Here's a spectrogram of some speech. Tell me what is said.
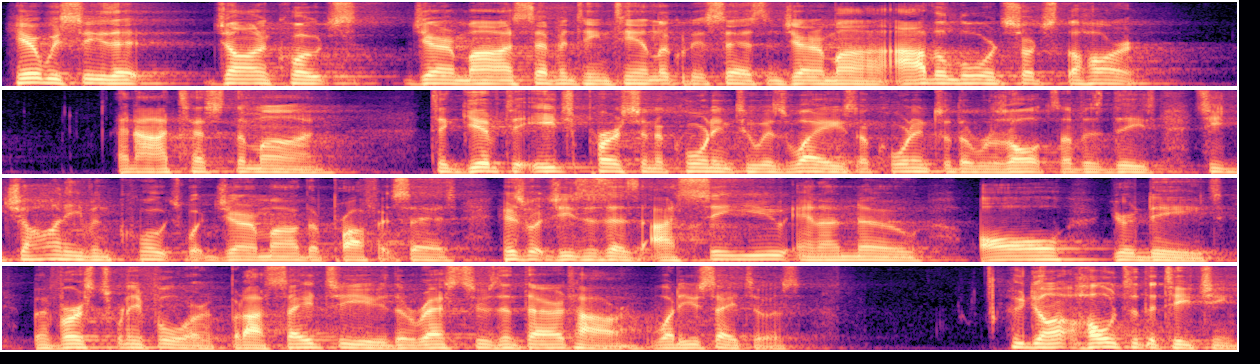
Here we see that John quotes Jeremiah 17:10. Look what it says in Jeremiah. I, the Lord, search the heart, and I test the mind to give to each person according to his ways, according to the results of his deeds. See, John even quotes what Jeremiah the prophet says. Here's what Jesus says I see you and I know all your deeds. But verse 24, but I say to you, the rest who's in Thyatira, what do you say to us? Who don't hold to the teaching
